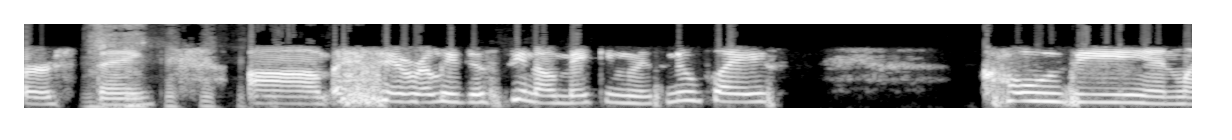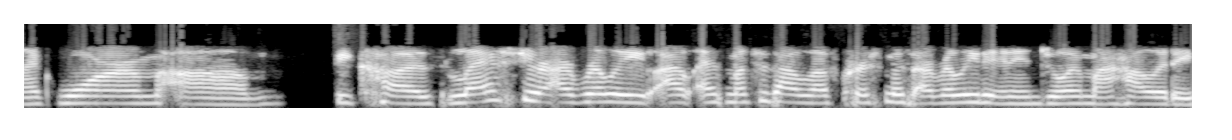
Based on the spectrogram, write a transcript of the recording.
first thing. um, and really just, you know, making this new place cozy and like warm. Um, because last year I really, I, as much as I love Christmas, I really didn't enjoy my holiday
